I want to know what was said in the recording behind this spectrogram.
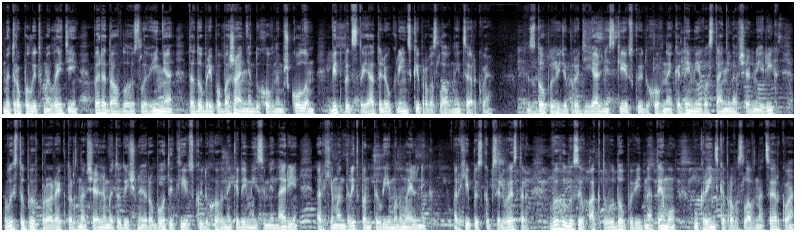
Митрополит Мелетій передав благословіння та добрі побажання духовним школам від предстоятеля Української православної церкви. З доповіддю про діяльність Київської духовної академії в останній навчальний рік виступив проректор з навчально-методичної роботи Київської духовної академії семінарії архімандрит Пантелеймон Мельник. Архієпископ Сильвестр виголосив актову доповідь на тему Українська православна церква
